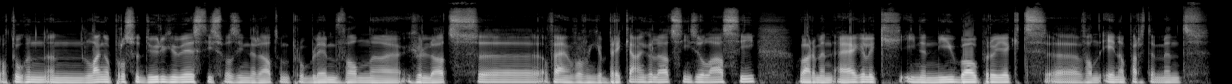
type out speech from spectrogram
wat toch een, een, lange procedure geweest is, was inderdaad een probleem van uh, geluids, uh, of een gebrek aan geluidsisolatie, waar men eigenlijk in een nieuwbouwproject uh, van één appartement,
